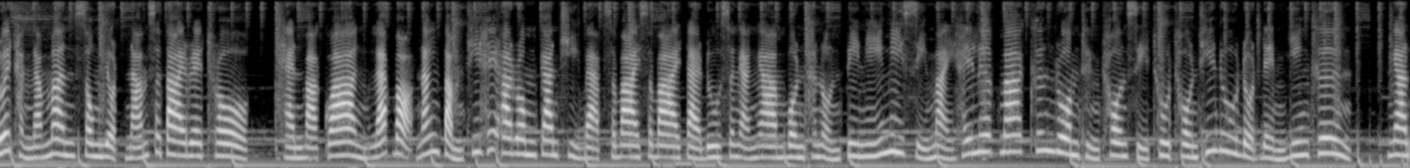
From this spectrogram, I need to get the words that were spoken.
ด้วยถังน้ำมันทรงหยดน้ำสไตล์เรโทร แฮนด์บาร์กว้าง และเบาะนั่งต่ำที่ให้อารมณ์การขี่แบบสบายๆ แต่ดูสง่างามบนถนนปีนี้มีสีใหม่ให้เลือกมากขึ้นรวมถึงโทนสีทูโทนที่ดูโดดเด่นยิ่งขึ้น งาน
